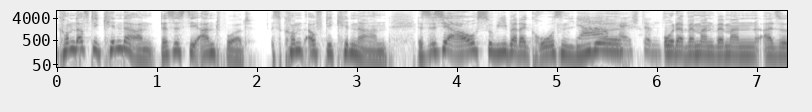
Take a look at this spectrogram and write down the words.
kommt auf die Kinder an. Das ist die Antwort. Es kommt auf die Kinder an. Das ist ja auch so wie bei der großen Liebe. Ja, okay, stimmt. Oder wenn man, wenn man, also,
